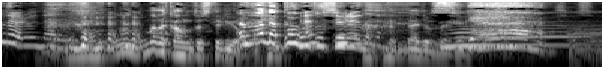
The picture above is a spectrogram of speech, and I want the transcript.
うなるんだろう。うんまだカウントしてるよ。あ、まだカウントしてるんだ。大丈夫すげ大丈え。夫。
